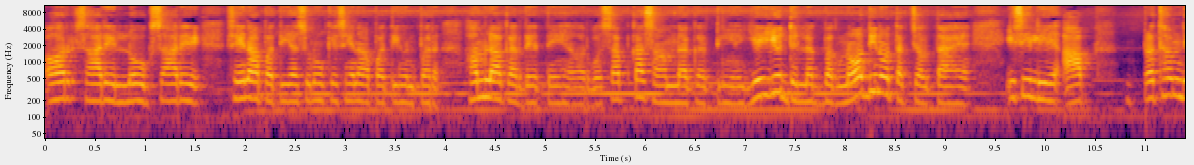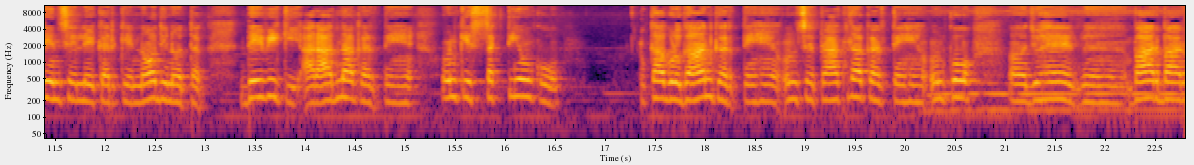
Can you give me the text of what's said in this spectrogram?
और सारे लोग, सारे सेनापति, असुरों के सेनापति उन पर हमला कर देते हैं और वो सबका सामना करती हैं। ये युद्ध लगभग नौ दिनों तक चलता है। इसीलिए आप प्रथम दिन से लेकर के नौ दिनों तक देवी की आराधना करते हैं, उनकी शक्तियों को का गुणगान करते हैं, उनसे प्रार्थना करते हैं, उनको जो है बार बार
